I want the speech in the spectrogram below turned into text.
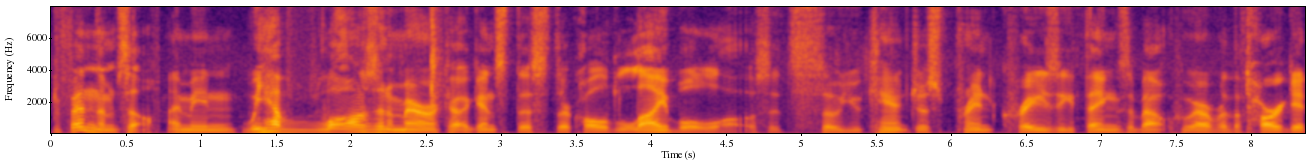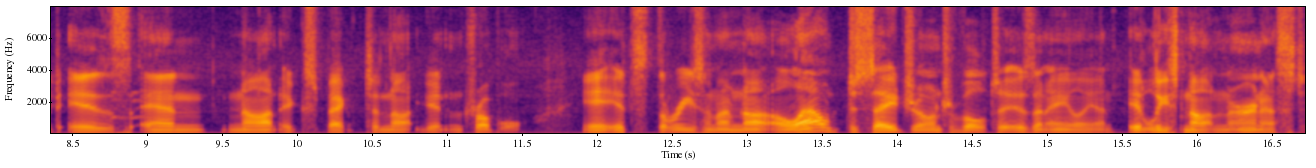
defend themselves. I mean, we have laws in America against this. They're called libel laws. It's so you can't just print crazy things about whoever the target is and not expect to not get in trouble. It's the reason I'm not allowed to say John Travolta is an alien, at least not in earnest.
